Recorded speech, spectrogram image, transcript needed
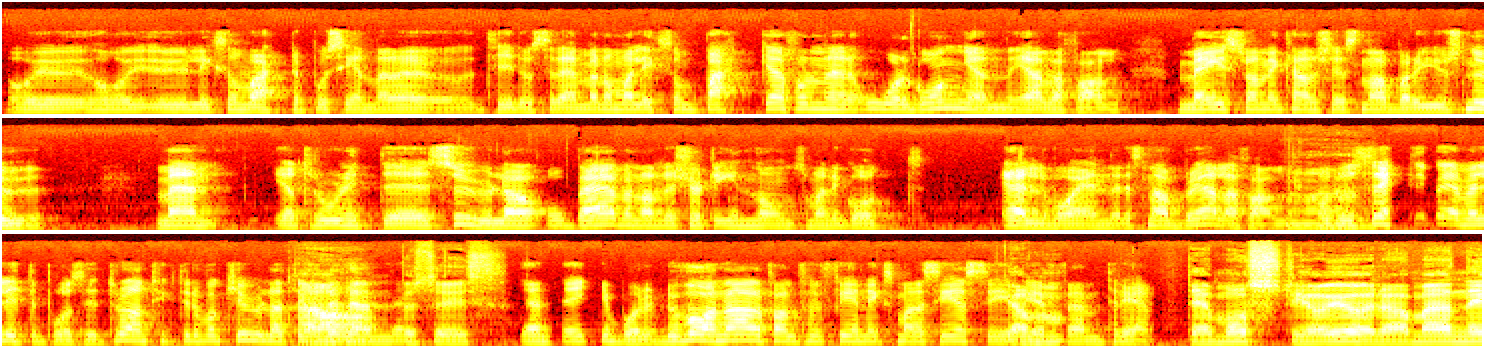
har ju, har ju liksom varit det på senare tid och sådär. Men om man liksom backar från den här årgången i alla fall. Maestran är kanske snabbare just nu. Men jag tror inte Sula och Bävern hade kört in någon som hade gått 11 och en eller snabbare i alla fall. Mm. Och då sträckte Bävern lite på sig. Jag tror han tyckte det var kul att jag ja, hade den, precis. den taken på det. Du varnar i alla fall för Fenix Maracesi i ja, V53. Det måste jag göra. Men eh,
